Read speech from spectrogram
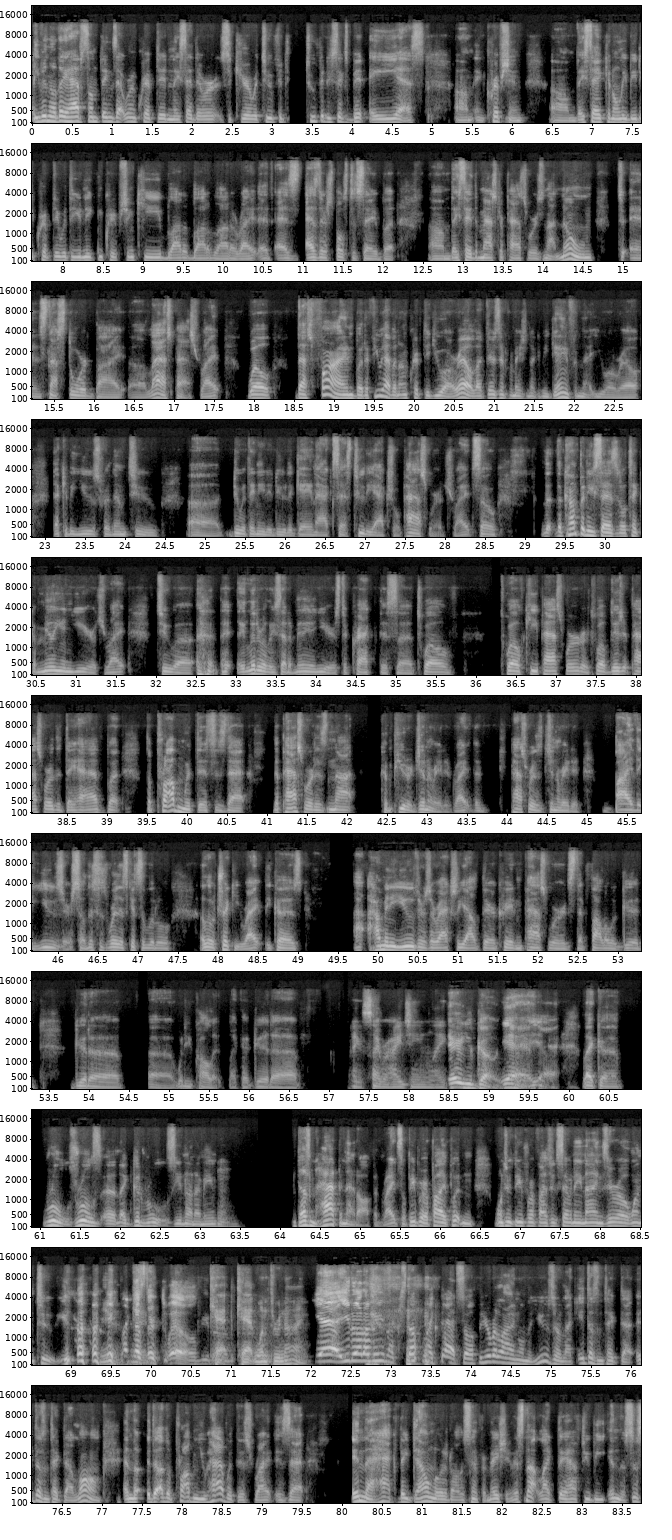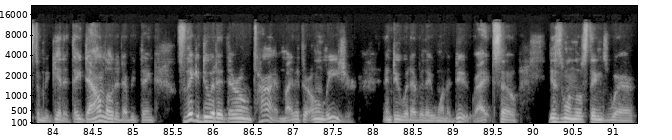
even though they have some things that were encrypted and they said they were secure with 256 bit AES um, encryption, um, they say it can only be decrypted with the unique encryption key, blah, blah, blah, blah, right? As, as, as they're supposed to say. But um, they say the master password is not known to, and it's not stored by uh, LastPass, right? Well, that's fine. But if you have an unencrypted URL, like there's information that can be gained from that URL that can be used for them to uh, do what they need to do to gain access to the actual passwords, right? So the, the company says it'll take a million years, right? To uh they, they literally said a million years to crack this uh 12 12 key password or 12 digit password that they have. But the problem with this is that the password is not computer generated, right? The password is generated by the user. So this is where this gets a little a little tricky, right? Because how many users are actually out there creating passwords that follow a good good uh uh what do you call it? Like a good uh Like cyber hygiene, like there you go. um, Yeah, yeah. Like uh rules, rules, uh, like good rules, you know what I mean? Mhm. It doesn't happen that often, right? So people are probably putting one, two, three, four, five, six, seven, eight, nine, zero, one, two. You know I mean? Yeah, like yeah. their 12. You know what I mean? cat cat one through nine. Yeah, you know what I mean? Like stuff like that. So if you're relying on the user, like it doesn't take that, it doesn't take that long. And the, the other problem you have with this, right, is that in the hack, they downloaded all this information. It's not like they have to be in the system to get it. They downloaded everything so they could do it at their own time, right? At their own leisure and do whatever they want to do, right? So this is one of those things where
